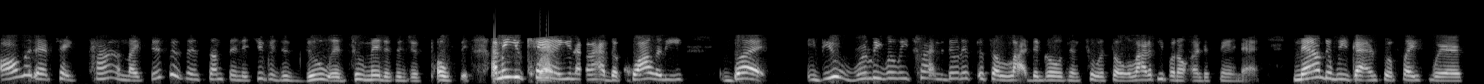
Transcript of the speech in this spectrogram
all of that takes time. Like this isn't something that you could just do in two minutes and just post it. I mean, you can, right. you know, have the quality, but if you really, really trying to do this, it's a lot that goes into it. So a lot of people don't understand that. Now that we've gotten to a place where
